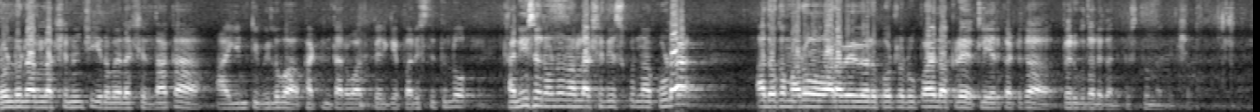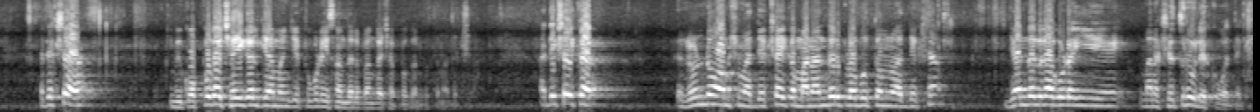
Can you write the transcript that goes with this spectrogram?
రెండున్నర లక్షల నుంచి ఇరవై లక్షల దాకా ఆ ఇంటి విలువ కట్టిన తర్వాత పెరిగే పరిస్థితుల్లో కనీసం రెండున్నర లక్షలు తీసుకున్నా కూడా అదొక మరో అరవై వేల కోట్ల రూపాయలు అక్కడే క్లియర్ కట్గా పెరుగుదల కనిపిస్తుంది అధ్యక్ష. అధ్యక్ష మీ గొప్పగా చేయగలిగామని చెప్పి కూడా ఈ సందర్భంగా చెప్పగలుగుతున్నాను అధ్యక్ష. అధ్యక్ష ఇక రెండో అంశం అధ్యక్ష ఇక మనందరి ప్రభుత్వంలో అధ్యక్ష జనరల్గా కూడా ఈ మన శత్రువులు ఎక్కువ అధ్యక్ష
